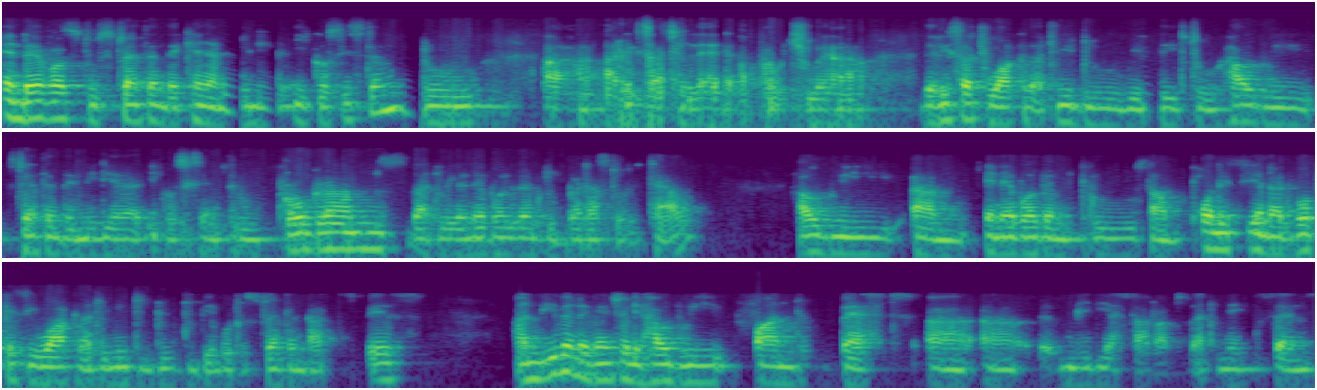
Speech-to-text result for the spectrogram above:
endeavors to strengthen the Kenyan media ecosystem through uh, a research-led approach where the research work that we do will lead to how do we strengthen the media ecosystem through programs that will enable them to better storytell, how do we um, enable them through some policy and advocacy work that we need to do to be able to strengthen that space, and even eventually how do we fund best uh, uh, media startups that make sense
